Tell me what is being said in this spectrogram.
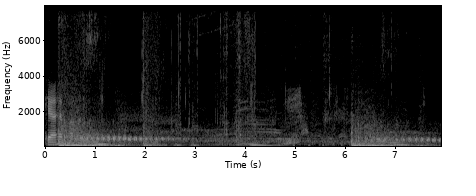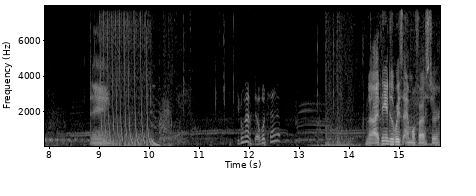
Okay, I have. Dang. You don't have double tap? No, I think it just wastes ammo faster.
